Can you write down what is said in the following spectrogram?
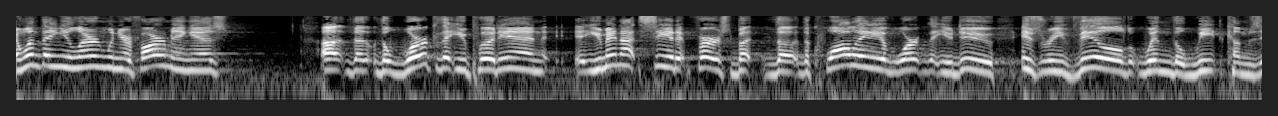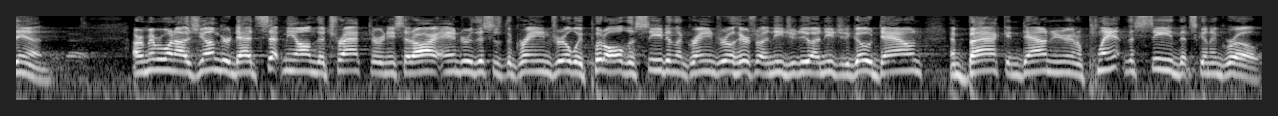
And one thing you learn when you're farming is uh, the, the work that you put in, you may not see it at first, but the, the quality of work that you do is revealed when the wheat comes in. I remember when I was younger, Dad set me on the tractor and he said, All right, Andrew, this is the grain drill. We put all the seed in the grain drill. Here's what I need you to do I need you to go down and back and down, and you're going to plant the seed that's going to grow.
